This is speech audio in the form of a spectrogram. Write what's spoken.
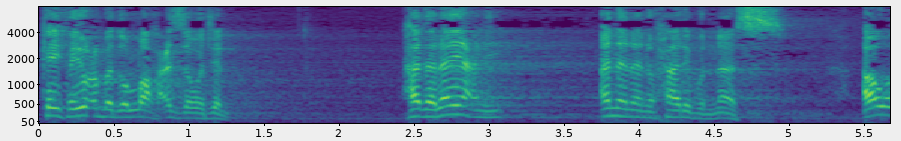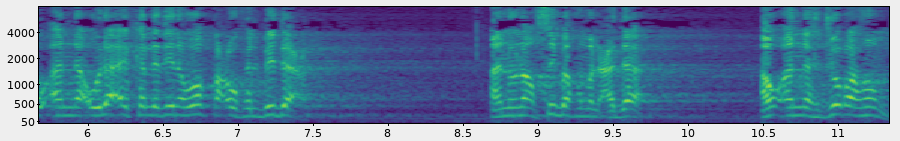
كيف يعبد الله عز وجل. هذا لا يعني أننا نحارب الناس أو أن أولئك الذين وقعوا في البدع أن نناصبهم العداء أو أن نهجرهم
